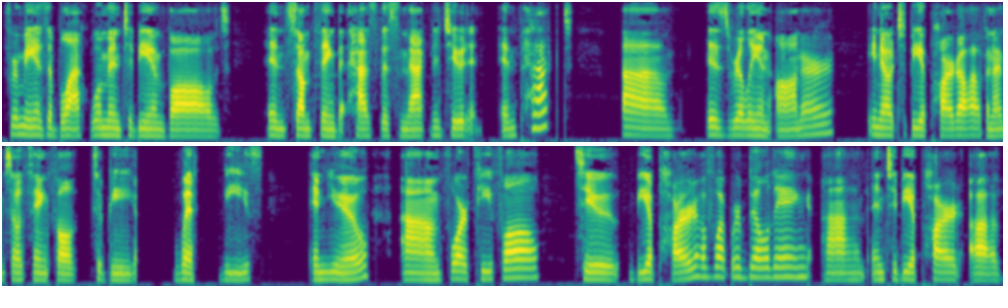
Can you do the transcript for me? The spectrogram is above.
for me as a Black woman to be involved in something that has this magnitude and impact um, is really an honor, you know, to be a part of. And I'm so thankful to be with these and you um, for people to be a part of what we're building um, and to be a part of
